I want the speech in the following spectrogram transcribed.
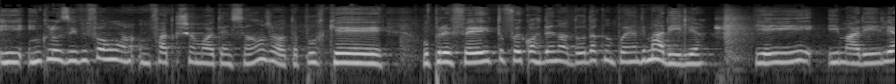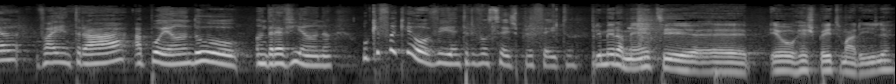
E, inclusive, foi um, um, fato que chamou a atenção, Jota, porque o prefeito foi coordenador da campanha de Marília. E aí e Marília vai entrar apoiando André Viana. O que foi que houve entre vocês, prefeito? Primeiramente, é, eu respeito Marília,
